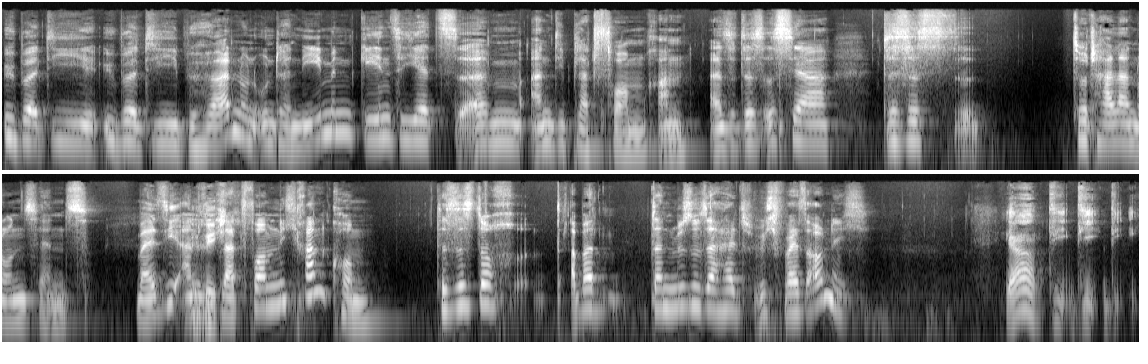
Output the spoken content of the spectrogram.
über, die, über die Behörden und Unternehmen, gehen sie jetzt ähm, an die Plattformen ran. Also das ist ja, das ist äh, totaler Nonsens, weil sie an richtig. die Plattformen nicht rankommen. Das ist doch, aber dann müssen sie halt, ich weiß auch nicht. Ja, die, die, die,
